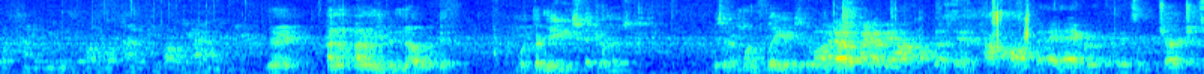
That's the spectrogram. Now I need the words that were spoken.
What kind of meetings we want, what kind of people are we having in there? Right. I don't, I don't even know if, what their meeting schedule is. Is it a monthly, is it a Well, I weekly? know, I know the alcohol, the the alcohol, the AA group that meets at the church is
